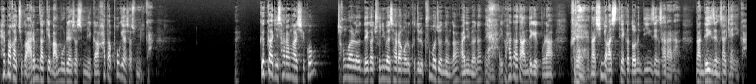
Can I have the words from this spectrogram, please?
해봐가지고 아름답게 마무리 하셨습니까? 하다 포기하셨습니까? 예? 끝까지 사랑하시고 정말로 내가 주님의 사랑으로 그들을 품어줬는가? 아니면은 야 이거 하다 하다 안 되겠구나. 그래 나 신경 안 쓸 테니까 너는 네 인생 살아라. 난 내 인생 살 테니까.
